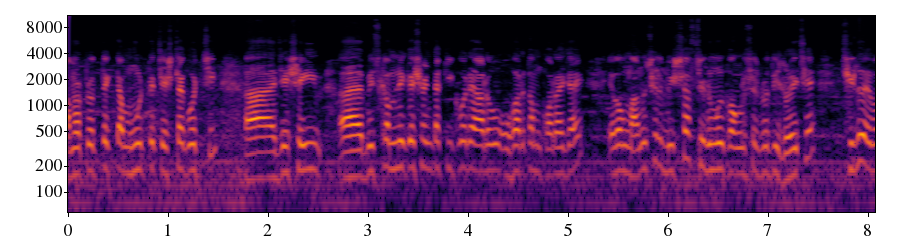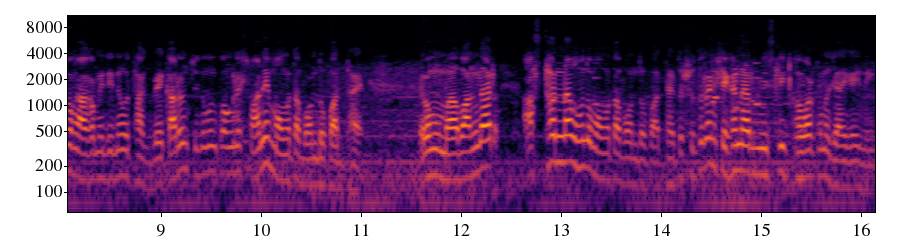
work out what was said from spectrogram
আমরা প্রত্যেকটা মুহূর্তে চেষ্টা করছি যে সেই মিসকমিউনিকেশনটা কী করে আরও ওভারকাম করা যায়। এবং মানুষের বিশ্বাস তৃণমূল কংগ্রেসের প্রতি রয়েছে, ছিল এবং আগামী দিনেও থাকবে। কারণ তৃণমূল কংগ্রেস মানে মমতা বন্দ্যোপাধ্যায়। এবং বাংলার আস্থার নাম হলো মমতা বন্দ্যোপাধ্যায়। তো সুতরাং সেখানে আর মিসলিড হওয়ার কোনো জায়গাই নেই।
